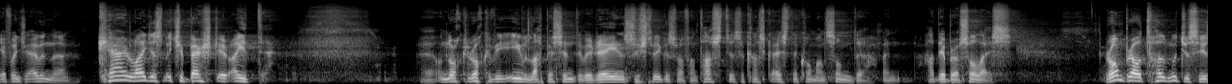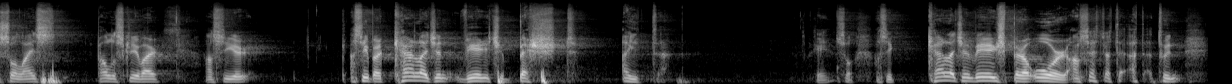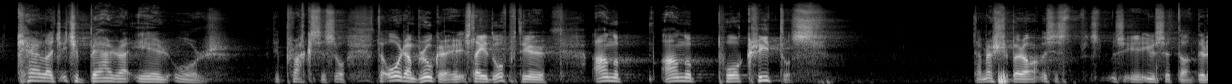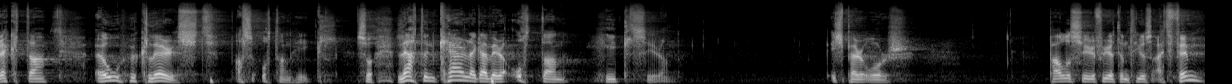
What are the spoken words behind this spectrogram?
Jeg får ikke evne. Kær leide som ikke best er eite. Og nok rokker vi i lappe synder vi regn, siste vik som var fantastisk, og kanskje eisene kom han sondag, men hadde det bra så leis. Rombrau 12 minutter sier så leis. Paulus skriver, han sier, han sier bare, kærleidjen ver ikke best eite. Okay, så han sier, kærleidjen ver ikke bare år. Han sier at, at, at, at kærleidjen ikke bare er år. Det er praksis. Og det året han brukar er sleit opp til anopokritos. Det er mest bare, hvis jeg utsetter direkta, ohuklerist, altså åttan hikl. Så lät en kärlega være åttan hikl, sier han. Ikke per år. Paulus sier i 4. Timotheus 1.5,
